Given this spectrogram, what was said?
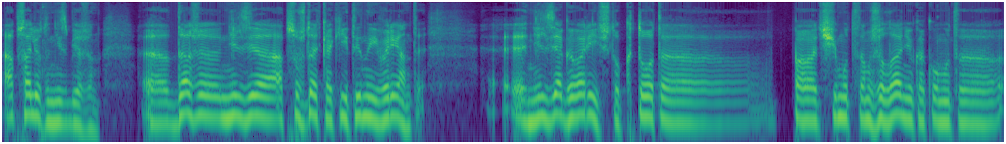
Абсолютно неизбежен. Э, даже нельзя обсуждать какие-то иные варианты. Э, нельзя говорить, что кто-то по чему-то там желанию, какому-то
